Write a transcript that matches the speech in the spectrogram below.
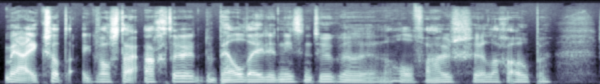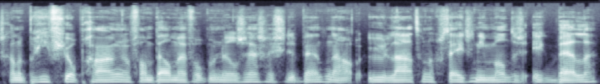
maar ja, ik, zat, ik was daar achter. De bel deed het niet natuurlijk. Een halve huis lag open. Dus ik had een briefje opgehangen van bel me even op mijn 06 als je er bent. Nou, een uur later nog steeds niemand, dus ik bellen.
